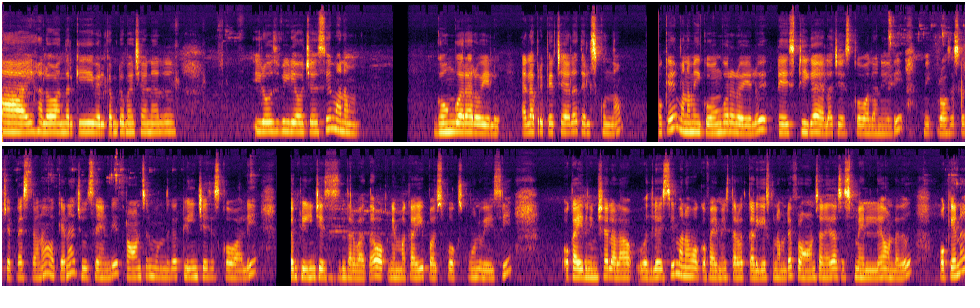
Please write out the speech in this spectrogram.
హాయ్ హలో అందరికీ. Welcome to my channel. ఈరోజు వీడియో వచ్చేసి మనం గోంగూర రొయ్యలు ఎలా ప్రిపేర్ చేయాలో తెలుసుకుందాం. ఓకే మనం ఈ గోంగూర రొయ్యలు టేస్టీగా ఎలా చేసుకోవాలనేది మీకు ప్రాసెస్లో చెప్పేస్తాను. ఓకేనా? చూసేయండి. ఫ్రాన్స్ని ముందుగా క్లీన్ చేసేసుకోవాలి. క్లీన్ చేసేసిన తర్వాత ఒక నిమ్మకాయ పసుపు ఒక స్పూన్ వేసి ఒక ఐదు నిమిషాలు అలా వదిలేసి మనం ఒక ఫైవ్ మినిట్స్ తర్వాత కడిగేసుకున్నామంటే ఫ్రాన్స్ అనేది అసలు స్మెల్లే ఉండదు. ఓకేనా?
